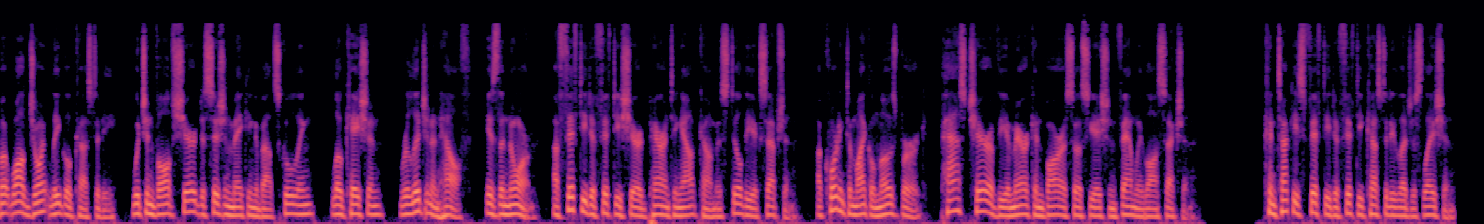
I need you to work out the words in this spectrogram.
But while joint legal custody, which involves shared decision making about schooling, location, religion, and health, is the norm, a 50 to 50 shared parenting outcome is still the exception, according to Michael Mosberg, past chair of the American Bar Association Family Law Section. Kentucky's 50 to 50 custody legislation,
